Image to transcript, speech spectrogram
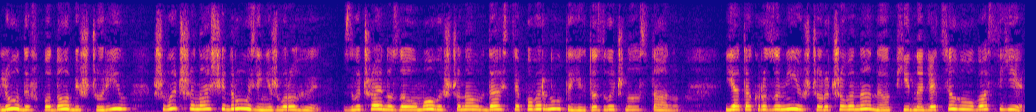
Люди в подобі щурів швидше наші друзі, ніж вороги, звичайно, за умови, що нам вдасться повернути їх до звичного стану. Я так розумію, що речовина необхідна для цього у вас є,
